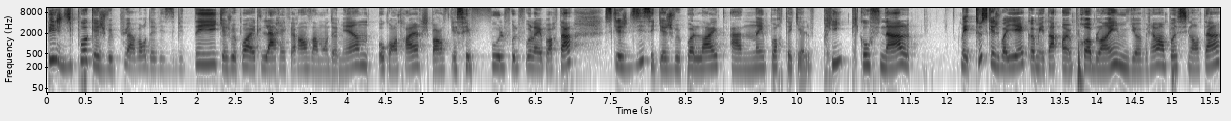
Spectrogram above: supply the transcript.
Puis je dis pas que je veux plus avoir de visibilité, que je veux pas être la référence dans mon domaine. Au contraire, je pense que c'est full, full, full important. Ce que je dis, c'est que je veux pas l'être à n'importe quel prix, puis qu'au final, mais tout ce que je voyais comme étant un problème il y a vraiment pas si longtemps,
